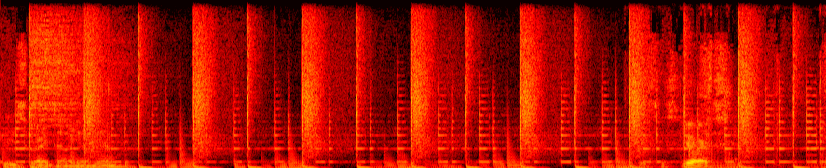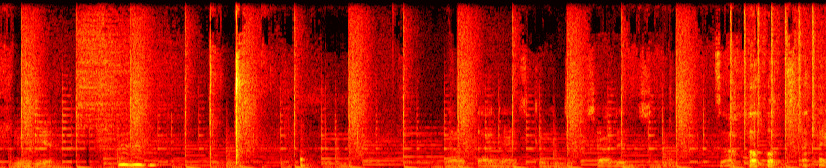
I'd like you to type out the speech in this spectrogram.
Please write down your name. This is yours. New Year. now Dana is going to challenge 招财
